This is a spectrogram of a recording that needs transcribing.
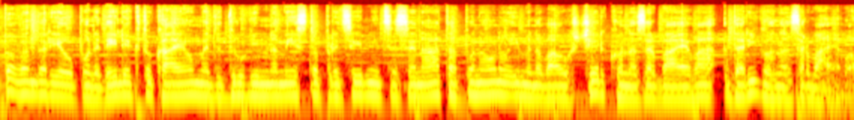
Pa vendar je v ponedeljek Tokajev med drugim na mesto predsednice senata ponovno imenoval hčerko Nazarbajeva Darigo Nazarbajevo.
